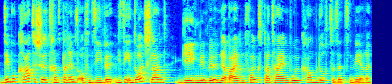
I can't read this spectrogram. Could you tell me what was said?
demokratische Transparenzoffensive, wie sie in Deutschland gegen den Willen der beiden Volksparteien wohl kaum durchzusetzen wäre,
